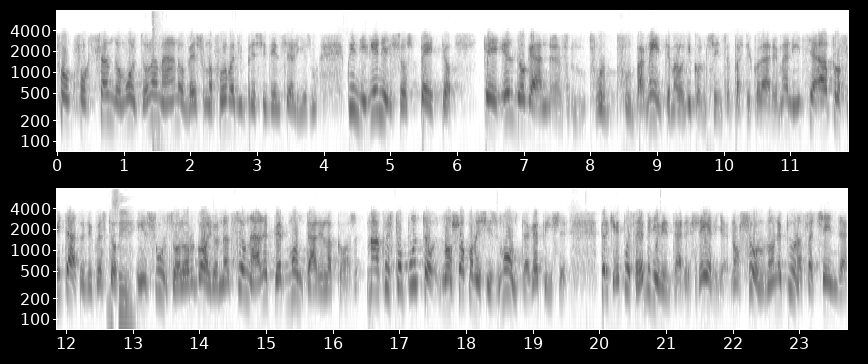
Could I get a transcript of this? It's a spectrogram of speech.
sforzando molto la mano verso una forma di presidenza presidenzialismo. Quindi viene il sospetto che Erdogan fur, furbamente, ma lo dico senza particolare malizia, ha approfittato di questo sì. insulto all'orgoglio nazionale per montare la cosa. Ma a questo punto non so come si smonta, capisce? Perché potrebbe diventare seria, non solo, non è più una faccenda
